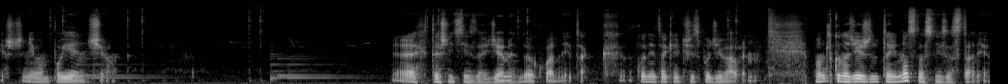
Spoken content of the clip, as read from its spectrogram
Jeszcze nie mam pojęcia. Ech, też nic nie znajdziemy. Dokładnie tak. Dokładnie tak, jak się spodziewałem. Mam tylko nadzieję, że tutaj noc nas nie zastanie.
